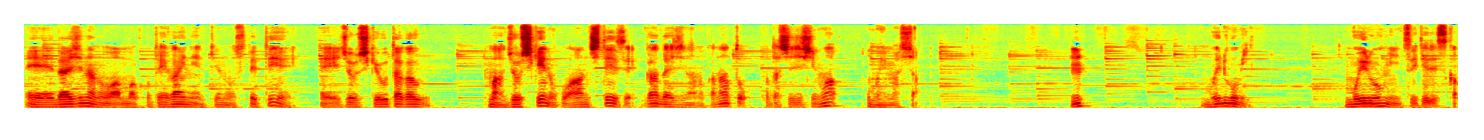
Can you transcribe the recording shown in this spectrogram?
えー、大事なのは、まあ、固定概念っていうのを捨てて、えー、常識を疑う、まあ、常識へのこうアンチテーゼが大事なのかなと私自身は思いました。ん？燃えるゴミ？燃えるゴミについてですか？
